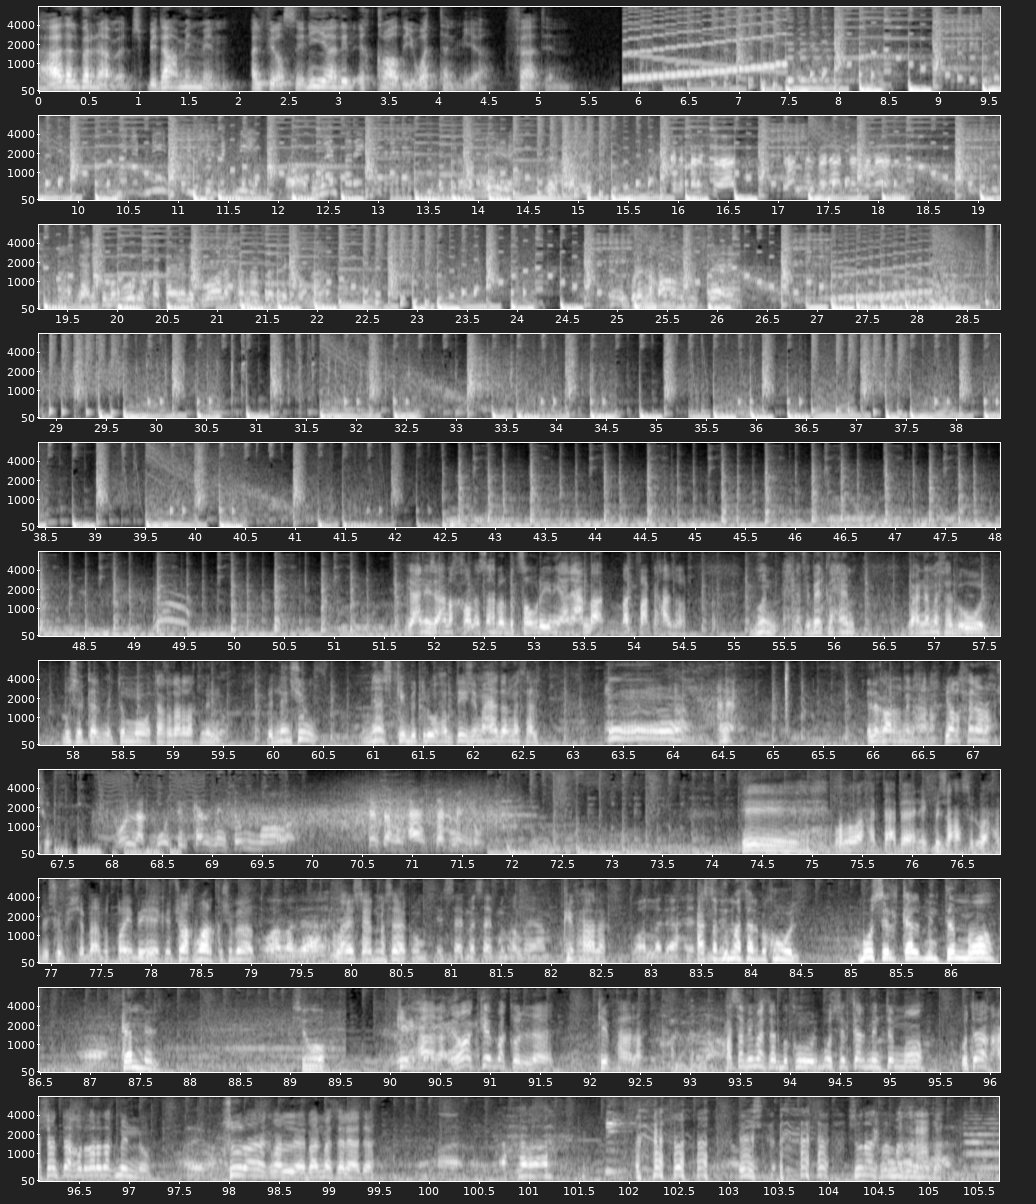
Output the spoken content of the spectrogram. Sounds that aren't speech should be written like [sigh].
هذا البرنامج بدعم من الفلسطينية للإقراض والتنمية فاتن وين طريق صحيح ليش صحيح؟ ممكن اسالك سؤال؟ هم البنات للبنات يعني شو بقولوا ختان الكبار إحنا بدنا نصدقهم حافظ مش فاهم يعني إذا أنا خالص أهبل بتصوريني يعني عم بدفع في حجر. المهم إحنا في بيت لحم وعندنا مثل بيقول بوس الكلب من تمه وتاخذ عرضك منه. بدنا نشوف الناس كيف بتروح وبتيجي مع هذا المثل. أنا اللي غرض منها أنا. يلا خلينا نروح نشوف. بقول لك بوس الكلب من تمه عشان تاخذ حاجتك منه. إيه والله واحد تعبان هيك بيجعص الواحد ويشوف الشباب الطيبة هيك. شو أخباركم شباب؟ والله داحي الله يسعد مساكم. يسعد مساك من الله يا عم. كيف حالك؟ والله داحي هسا في مثل بقول بوس الكلب من تمه آه. كمل. شو هو؟ كيف حالك؟ يا كيف بقول كيف حالك؟ الحمد لله. هسا في مثل بقول بوس الكلب من تمه وتاخ عشان تاخذ غرضك منه. أيوه. شو رأيك بال... بالمثل هذا؟ [laughs] [laughs] إيش؟ [laughs] شو رأيك بالمثل هذا؟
